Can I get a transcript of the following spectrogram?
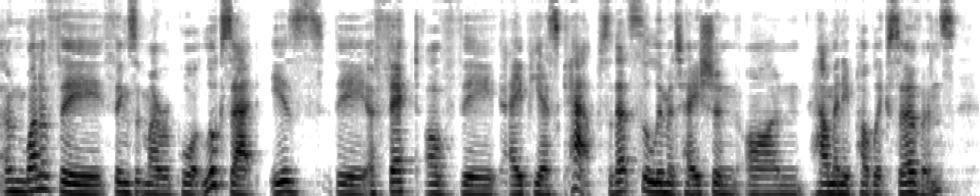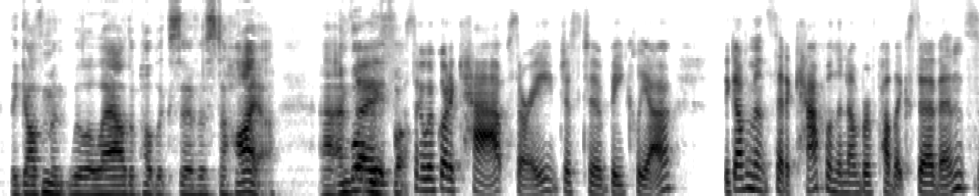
And one of the things that my report looks at is the effect of the APS cap. So that's the limitation on how many public servants the government will allow the public service to hire. Uh, and what so, we fo- so we've got a cap. Sorry, just to be clear, the government set a cap on the number of public servants.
